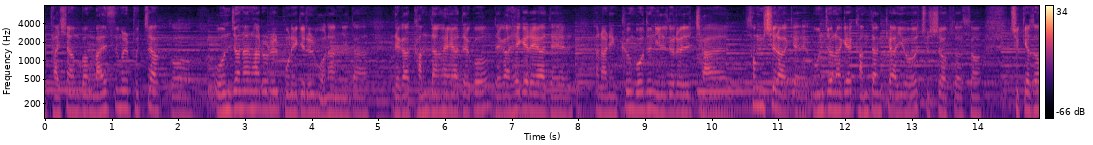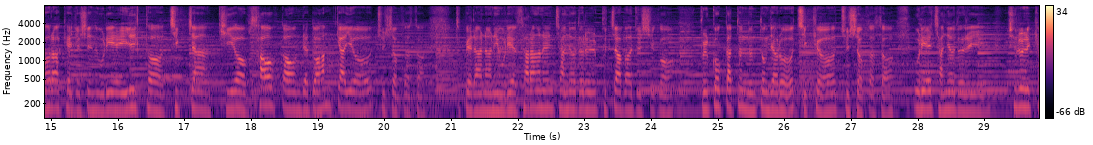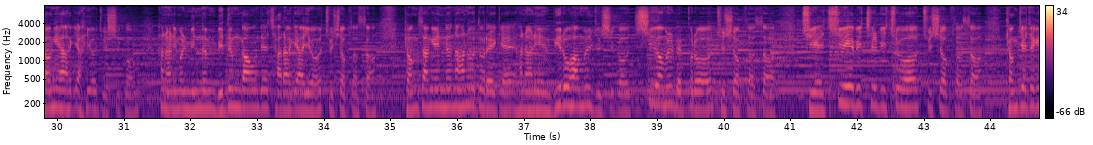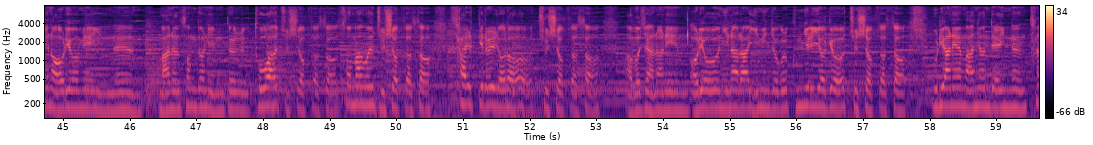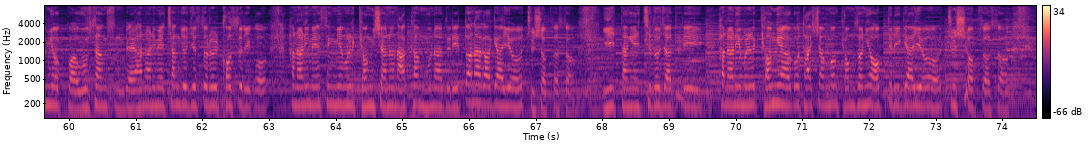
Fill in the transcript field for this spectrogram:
다시 한번 말씀을 붙잡고 온전한 하루를 보내기를 원합니다. 내가 감당해야 되고 내가 해결해야 될 하나님 그 모든 일들을 잘 성실하게 온전하게 감당케 하여 주시옵소서. 주께서 허락해 주신 우리의 일터, 직장, 기업, 사업 가운데도 함께 하여 주시옵소서. 특별히 하나님 우리의 사랑하는 자녀들을 붙잡아 주시고 불꽃 같은 눈동자로 지켜 주시옵소서. 우리의 자녀들이 주를 경외하게 하여 주시고 하나님을 믿는 믿음 가운데 자라게 하여 주시옵소서. 병상에 있는 한우들에게 하나님 위로함을 주시고 치유함을 베풀어 주시옵소서. 주의 치유의 빛을 비추어 주시옵소서. 경제적인 어려움에 있는 많은 성도님들 도와주시옵소서. 소망을 주시옵소서. 살 길을 열어 주시옵소서. 아버지 하나님 어려운 이 나라 이 민족을 국리히 여겨 주시옵소서. 우리 안에 만연되어 있는 탐욕과 우상 숭배 하나님의 창조 질서를 거스리고 하나님의 생명을 경시하는 악한 문화들이 떠나가게 하여 주시옵소서. 이 땅의 지도자들이 하나님을 경외하고 다시 한번 겸손히 엎드리게 하여 주시옵소서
